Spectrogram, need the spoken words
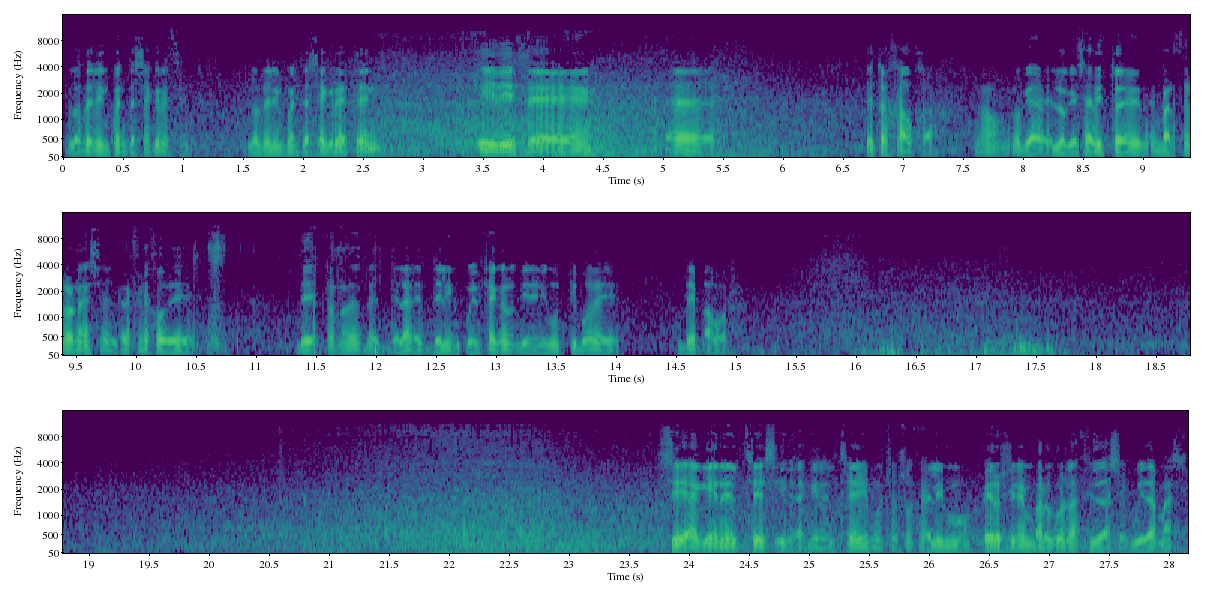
los delincuentes se crecen. Los delincuentes se crecen y dicen, eh, esto es jauja, ¿no? Lo que, lo que se ha visto en, Barcelona es el reflejo de, esto, ¿no? De, la delincuencia que no tiene ningún tipo de, de pavor. Sí, aquí en Elche sí, aquí en Elche hay mucho socialismo, pero sin embargo la ciudad se cuida más.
